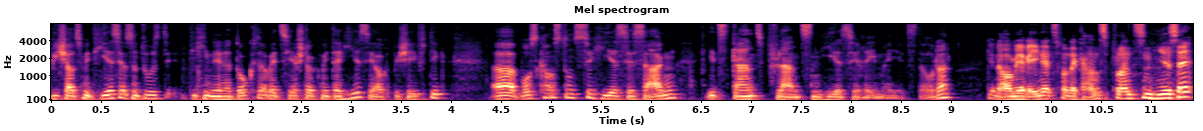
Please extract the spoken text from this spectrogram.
wie schaut es mit Hirse aus? Und du hast dich in deiner Doktorarbeit sehr stark mit der Hirse auch beschäftigt. Äh, was kannst du uns zur Hirse sagen? Jetzt Ganzpflanzenhirse reden wir jetzt, oder? Genau, wir reden jetzt von der Ganzpflanzenhirse.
